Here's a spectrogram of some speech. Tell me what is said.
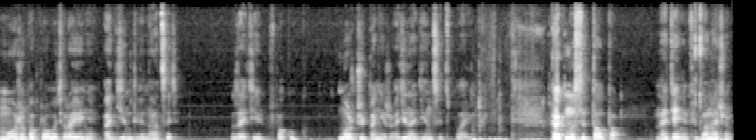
можем попробовать в районе 1.12 зайти в покупку. Может чуть пониже, 1.11 с половиной. Как мыслит толпа? Натянем Фибоначчи.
